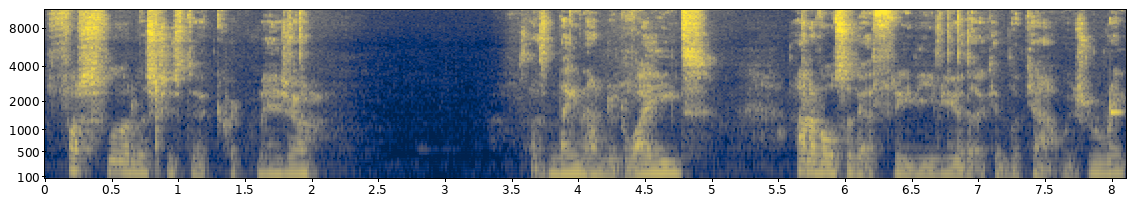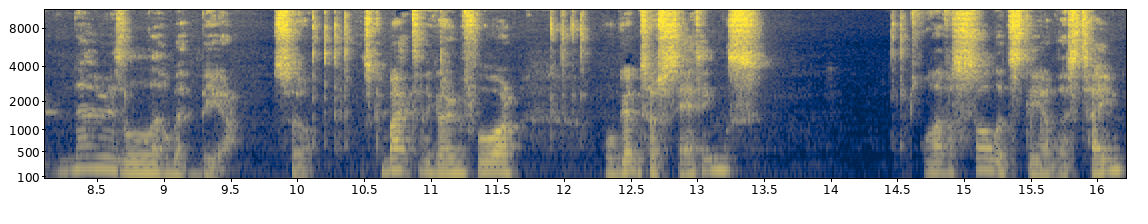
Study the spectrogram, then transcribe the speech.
first floor, let's just do a quick measure. So that's 900 wide. And I've also got a 3D view that I can look at, which right now is a little bit bare. So let's come back to the ground floor. We'll go into our settings. We'll have a solid stair this time.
